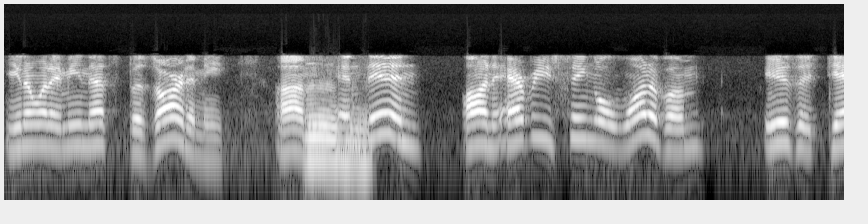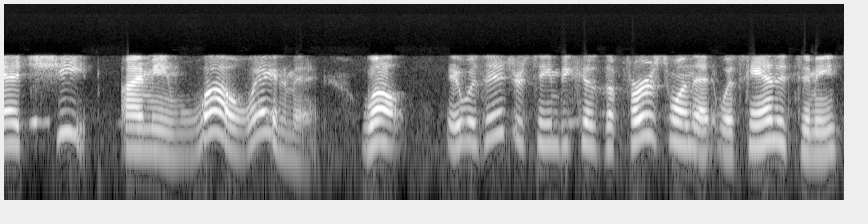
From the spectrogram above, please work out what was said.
you know what I mean that's bizarre to me um Mhm. and then on every single one of them is a dead sheep. I mean, whoa, wait a minute. Well, it was interesting because the first one that was handed to me,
